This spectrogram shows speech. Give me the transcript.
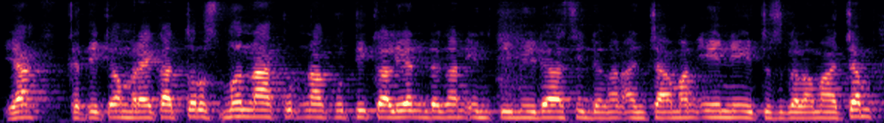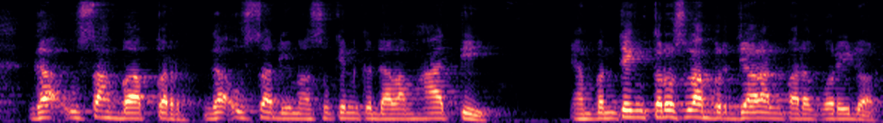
Ya, ketika mereka terus menakut-nakuti kalian dengan intimidasi, dengan ancaman ini, itu segala macam. Gak usah baper, gak usah dimasukin ke dalam hati. Yang penting teruslah berjalan pada koridor.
